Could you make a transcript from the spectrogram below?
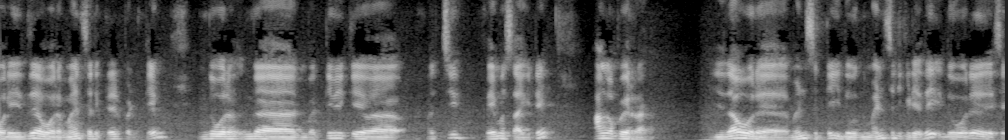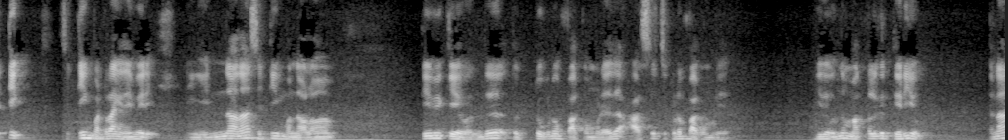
ஒரு இது ஒரு மைண்ட் செட் க்ரியேட் பண்ணிட்டு இங்கே ஒரு இங்கே நம்ம டிவிக்கு வச்சு ஃபேமஸ் ஆகிட்டு அங்கே போயிடுறாங்க. இதுதான் ஒரு மைண்ட் செட்டு இது வந்து மைண்ட் செட் கிடையாது. இது ஒரு செட்டிங் செட்டிங் பண்ணுறாங்க இதேமாரி. நீங்கள் என்ன தான் செட்டிங் பண்ணாலும் டிவிக்கே வந்து தொட்டு கூட பார்க்க முடியாது அசைச்சு கூட பார்க்க முடியாது. இது வந்து மக்களுக்கு தெரியும். ஏன்னா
